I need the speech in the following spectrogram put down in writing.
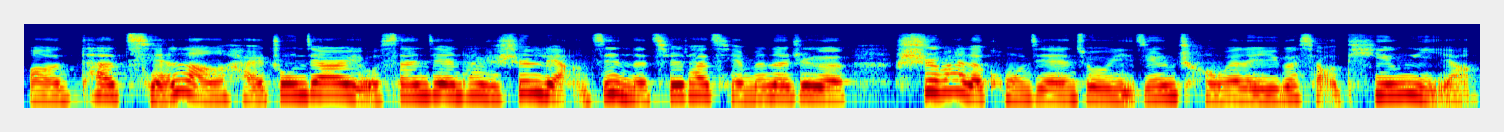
呃它前廊还中间有三间，它是伸两进的。其实它前面的这个室外的空间就已经成为了一个小厅一样。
